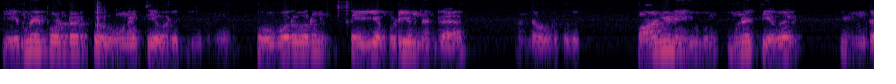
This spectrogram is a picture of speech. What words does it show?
எம்மை போன்றோருக்கு உணர்த்தியவர் ஒவ்வொருவரும் செய்ய முடியும் என்ற அந்த ஒரு பாங்கினை உணர்த்தியவர் இந்த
